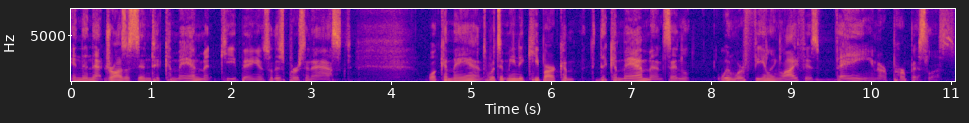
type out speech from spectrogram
And then that draws us into commandment keeping. And so this person asked, what commands? What's it mean to keep our com- the commandments and when we're feeling life is vain or purposeless?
